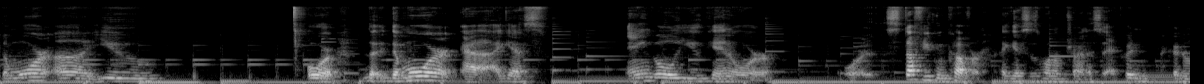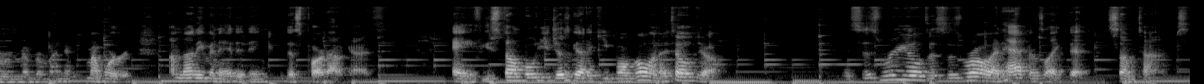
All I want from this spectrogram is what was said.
the more uh, you or the, the more uh, i guess angle you can or or stuff you can cover i guess is what i'm trying to say. I couldn't i couldn't remember my my word. I'm not even editing this part out guys. Hey if you stumble you just got to keep on going. I told y'all. This is real this is raw. It happens like that sometimes.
